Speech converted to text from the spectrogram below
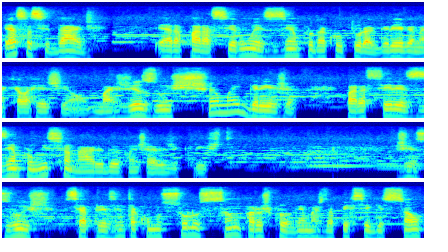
Essa cidade era para ser um exemplo da cultura grega naquela região, mas Jesus chama a igreja para ser exemplo missionário do Evangelho de Cristo. Jesus se apresenta como solução para os problemas da perseguição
